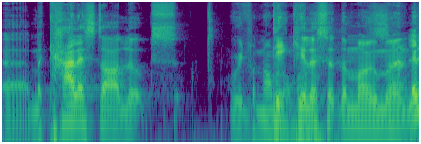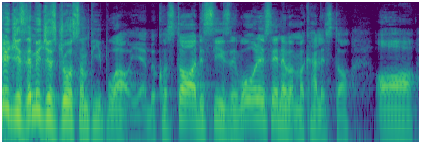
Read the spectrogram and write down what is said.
Uh, Mac Allister looks Phenomenal, ridiculous at the moment. Let me just let me just draw some people out, yeah. Because start of the season, what were they saying about Mac Allister? Oh,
